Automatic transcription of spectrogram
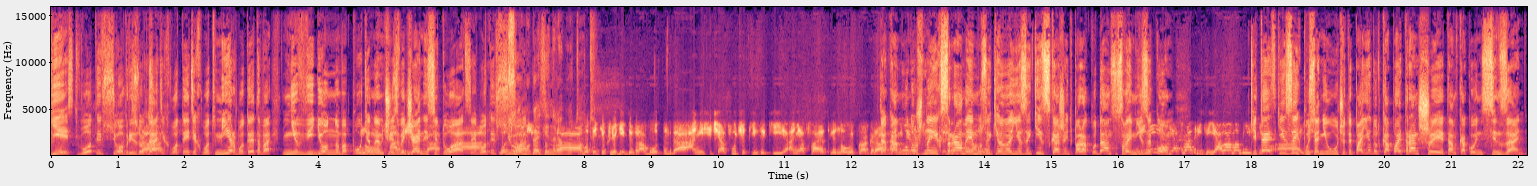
есть. Вот и все. В результате так. вот этих вот мер, вот этого невведенного Путиным чрезвычайной ситуации. А, вот и вот все. магазины работают вот этих людей безработных, да, они сейчас учат языки, они осваивают ли новые программы. Да кому нужны их сраные музыки, языки, скажите, пора, куда он со своим не, языком? Нет, я, смотрите, я вам объясню. Китайский язык а, пусть я... они учат и поедут копать траншеи там в какой-нибудь Синзань.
